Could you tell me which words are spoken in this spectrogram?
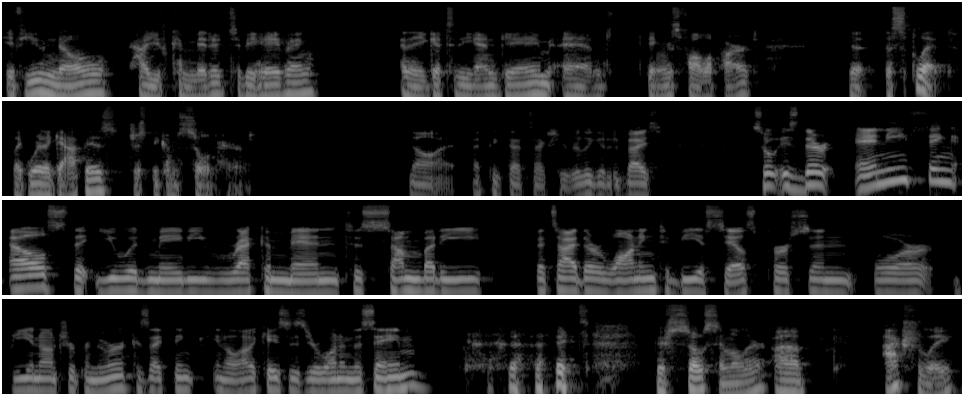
if you know how you've committed to behaving and then you get to the end game and things fall apart, the the split, like where the gap is, just becomes so apparent. No, I, I think that's actually really good advice. So, is there anything else that you would maybe recommend to somebody that's either wanting to be a salesperson or be an entrepreneur? Because I think in a lot of cases, you're one and the same. it's they're so similar. Uh, actually,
